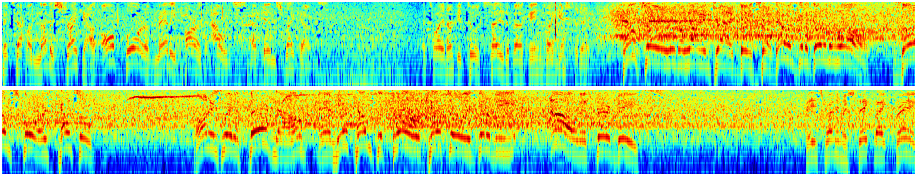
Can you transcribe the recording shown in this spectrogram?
picks up another strikeout. All four of Manny Parra's outs have been strikeouts. That's why I don't get too excited about games like yesterday. Counsell with a line drive base hit. That one's going to go to the wall. Zaun scores. Counsell on his way to third now. And here comes the throw. Counsell is going to be out at third base. Base running mistake by Craig.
